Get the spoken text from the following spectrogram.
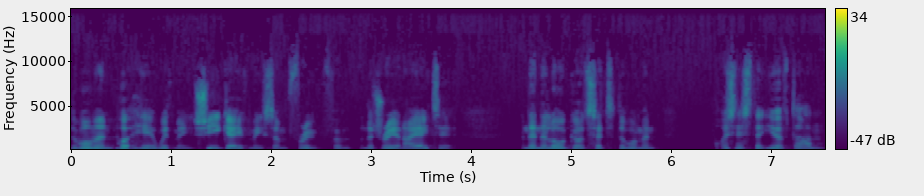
the woman put here with me. She gave me some fruit from the tree, and I ate it. And then the Lord God said to the woman, What is this that you have done?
